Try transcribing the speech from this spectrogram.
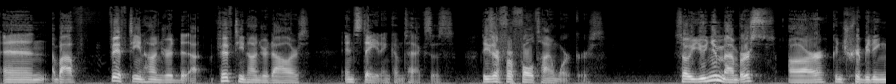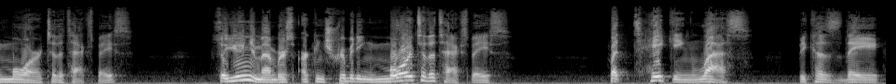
and about fifteen hundred dollars in state income taxes. These are for full-time workers. So union members are contributing more to the tax base. So union members are contributing more to the tax base, but taking less because they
